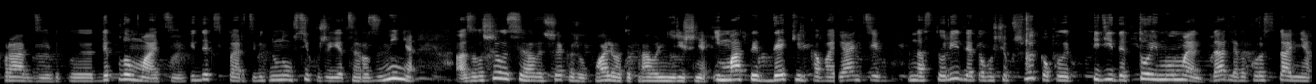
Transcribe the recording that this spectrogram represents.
справді дипломатії, від експертів, від ну у всіх вже є це розуміння. А залишилося лише кажу, ухвалювати правильні рішення і мати декілька варіантів на столі для того, щоб швидко, коли підійде той момент да, для використання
